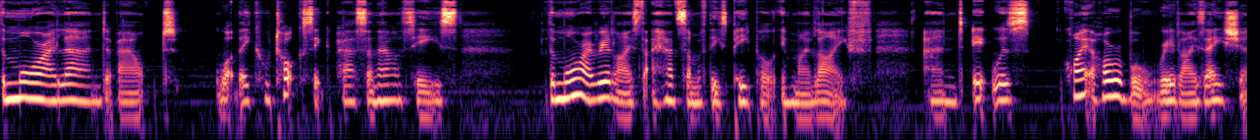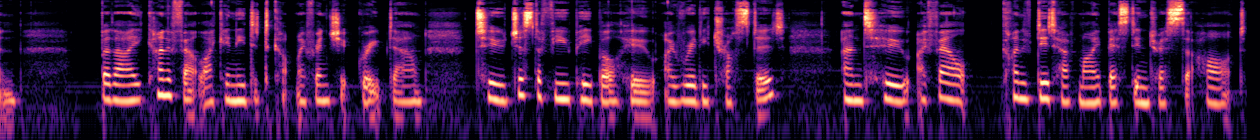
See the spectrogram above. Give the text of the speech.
the more I learned about what they call toxic personalities, the more I realised that I had some of these people in my life, and it was quite a horrible realization. But I kind of felt like I needed to cut my friendship group down to just a few people who I really trusted and who I felt kind of did have my best interests at heart.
